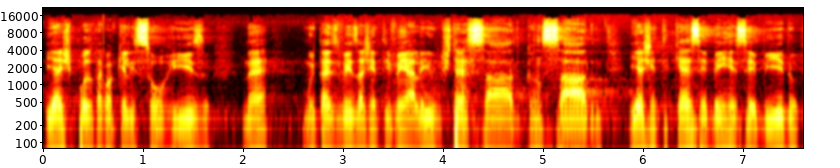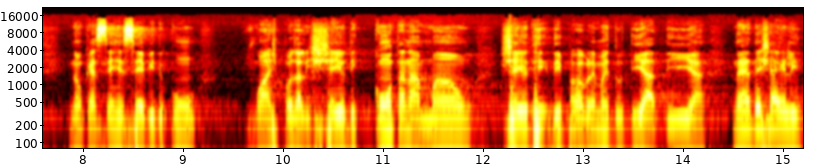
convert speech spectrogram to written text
e a esposa está com aquele sorriso, né? Muitas vezes a gente vem ali estressado, cansado, e a gente quer ser bem recebido, não quer ser recebido com, com a esposa ali cheio de conta na mão, cheio de, de problemas do dia a dia, né? Deixa ele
